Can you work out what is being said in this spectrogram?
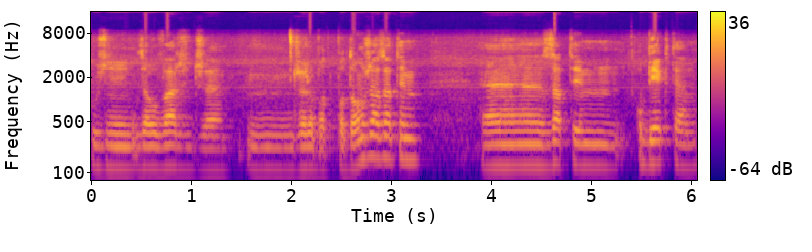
później zauważyć, że, mm, że robot podąża za tym, e, za tym obiektem,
